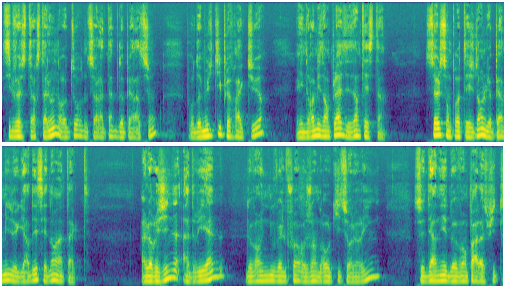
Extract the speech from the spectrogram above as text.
Sylvester Stallone retourne sur la table d'opération pour de multiples fractures et une remise en place des intestins. Seul son protège-dents lui a permis de garder ses dents intactes. À l'origine, Adrienne, devant une nouvelle fois rejoindre Rocky sur le ring, ce dernier devant par la suite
